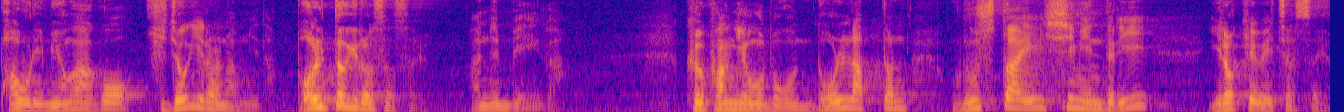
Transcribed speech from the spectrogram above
바울이 명하고 기적이 일어납니다. 벌떡 일어섰어요. 안진뱅이가. 그 광경을 보고 놀랍던 루스다의 시민들이 이렇게 외쳤어요.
